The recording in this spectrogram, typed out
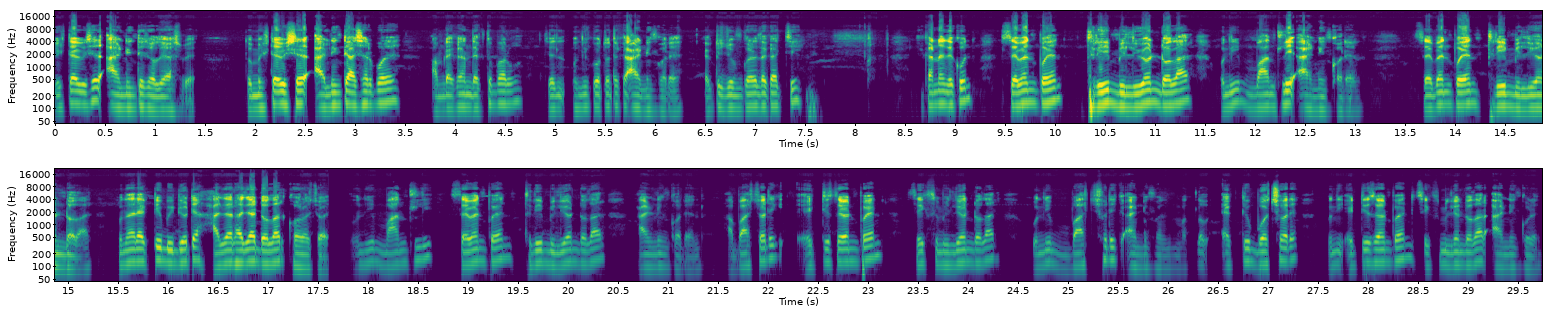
মিস্টার বিশের আর্নিংটা চলে আসবে। তো মিস্টার বিশের আর্নিংটা আসার পরে আমরা এখানে দেখতে পারব যে উনি কত টাকা আর্নিং করে। একটু জুম করে দেখাচ্ছি। এখানে দেখুন seven point three million dollar উনি মান্থলি আর্নিং করেন। Seven point three million dollar ওনার একটি ভিডিওতে হাজার হাজার ডলার খরচ হয়। উনি monthly seven point three million dollar earning করেন। আর বাৎসরিক eighty seven point six million dollar উনি বাৎসরিক আর্নিং করেন। মতলব একটি বছরে উনি eighty seven point six million dollar earning করেন।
